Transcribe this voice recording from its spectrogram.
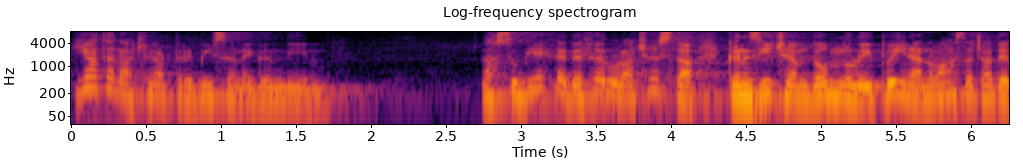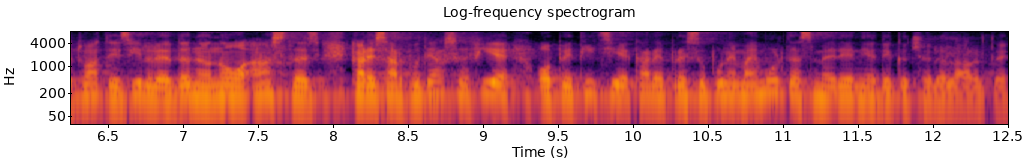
Iată la ce ar trebui să ne gândim la subiecte de felul acesta, când zicem Domnului, pâinea noastră, cea de toate zilele, dă-ne o nouă astăzi, care s-ar putea să fie o petiție care presupune mai multă smerenie decât celelalte.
